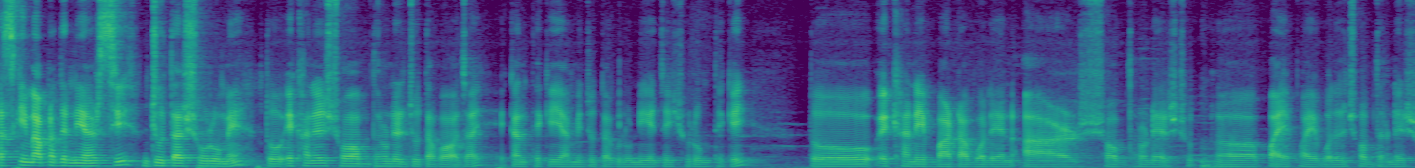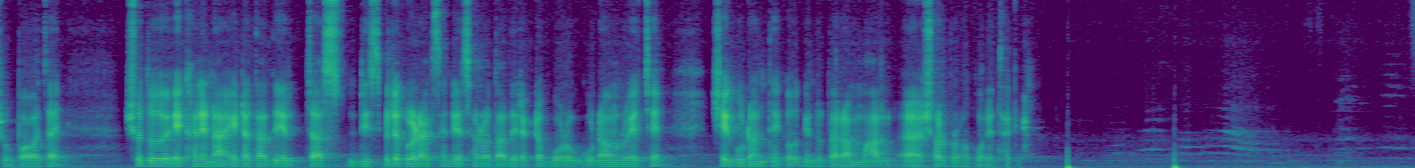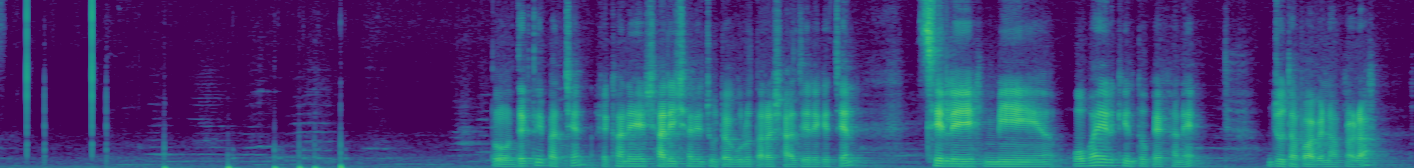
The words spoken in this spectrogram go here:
আজকে আমি আপনাদের নিয়ে আসছি জুতার শোরুমে। তো এখানে সব ধরনের জুতা পাওয়া যায়। এখান থেকেই আমি জুতাগুলো নিয়ে যাই শোরুম থেকেই। তো এখানে বাটা বলেন আর সব ধরনের পায়ে পায়ে বলেন সব ধরনের শু পাওয়া যায়। শুধু এখানে না, এটা তাদের জাস্ট ডিসপ্লে করে রাখছেন। এছাড়াও তাদের একটা বড় গোডাউন রয়েছে। সেই গোডাউন থেকেও কিন্তু তারা মাল সরবরাহ করে থাকে। তো দেখতেই পাচ্ছেন, এখানে সারি সারি জুতাগুলো তারা সাজিয়ে রেখেছেন। ছেলে, মেয়ে, উভয়ের কিন্তু এখানে জুতা পাবেন আপনারা।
